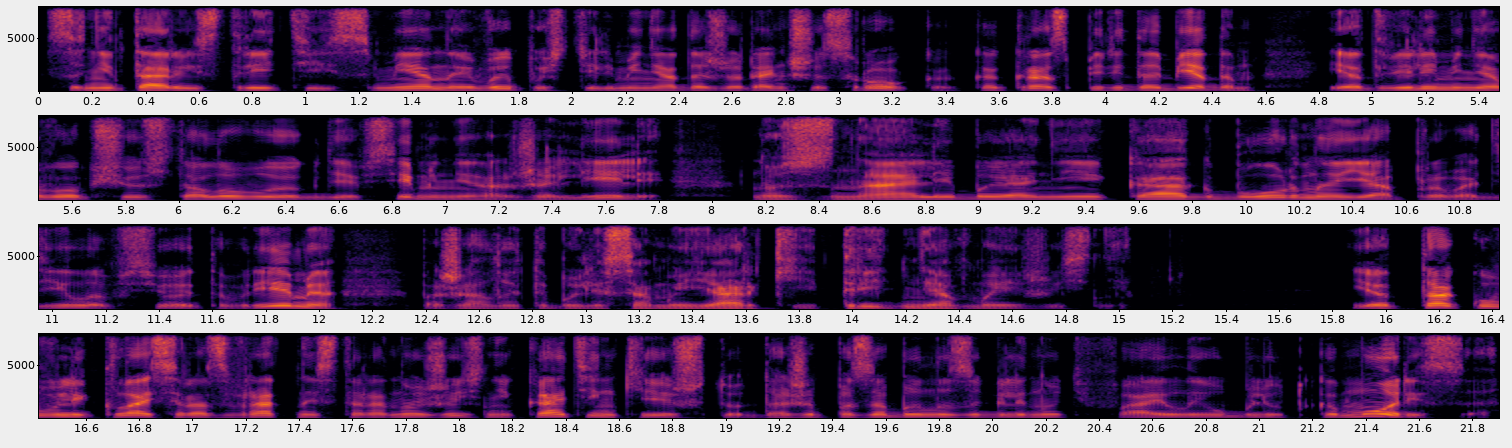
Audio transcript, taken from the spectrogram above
Санитары из третьей смены выпустили меня даже раньше срока, как раз перед обедом, и отвели меня в общую столовую, где все меня жалели. Но знали бы они, как бурно я проводила все это время, пожалуй, это были самые яркие три дня в моей жизни. Я так увлеклась развратной стороной жизни Катеньки, что даже позабыла заглянуть в файлы ублюдка Морриса,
